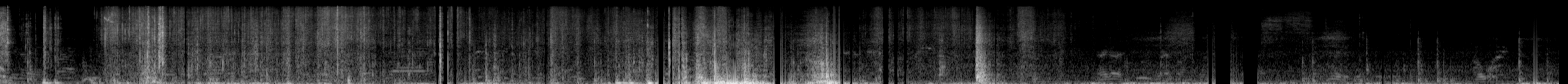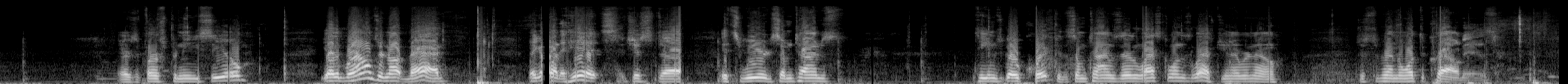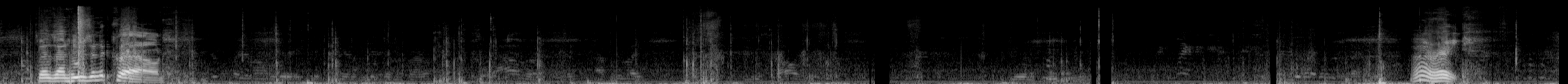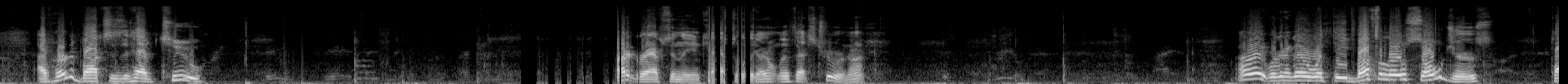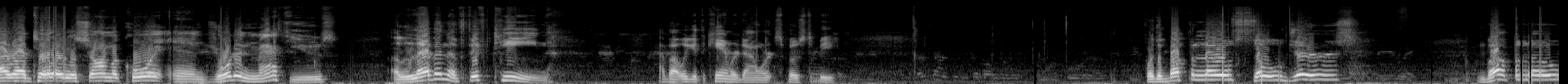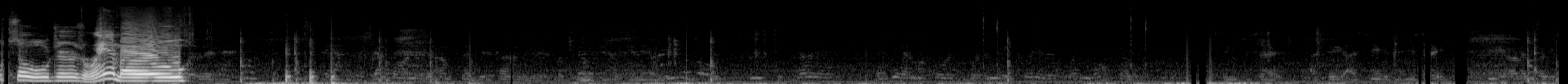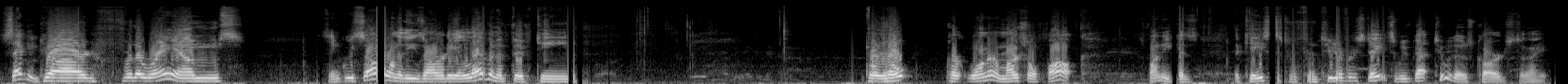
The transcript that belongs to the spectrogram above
There's the first Panini seal. Yeah, the Browns are not bad. They got a lot of hits. It's just, uh, it's weird. Sometimes teams go quick, and sometimes they're the last ones left. You never know. Just depends on what the crowd is. Depends on who's in the crowd. All right. I've heard of boxes that have two autographs in the encapsulator. I don't know if that's true or not. All right, we're going to go with the Buffalo Soldiers. Tyrod Taylor, LeSean McCoy, and Jordan Matthews. 11 of 15. How about we get the camera down where it's supposed to be? For the Buffalo Soldiers. Buffalo Soldiers, Ramo. Second card for the Rams. I think we saw one of these already. 11 of 15. Torry Holt, Kurt Warner, Marshall Faulk. It's funny because the cases were from two different states. We've got two of those cards tonight.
